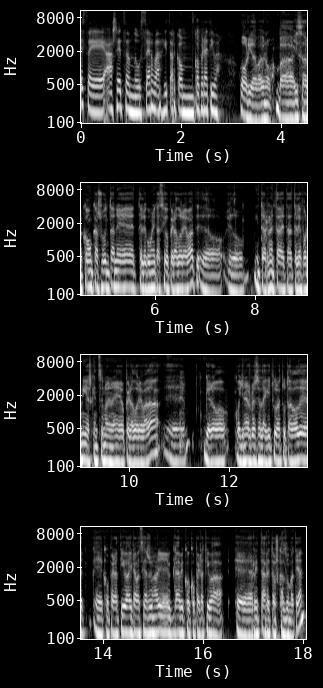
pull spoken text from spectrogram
ez e, asetzen du. Zer da izarkon kooperatiba? Hori da, ba, bueno, ba, izarkon kasu enten e, telekomunikazio operadore bat edo, edo interneta eta telefonia eskintzen duen e, operadore bada. E, gero goiener bezala egituratuta gaude e, kooperatiba irabaziazunari gabiko kooperatiba herritar eta euskaldun batean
